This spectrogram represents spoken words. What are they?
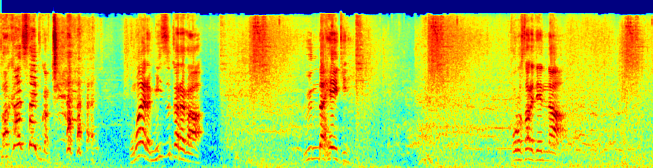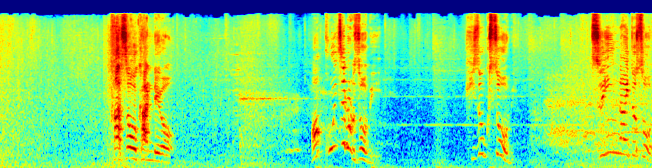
爆発タイプか。お前ら自らがんだ兵器殺されてんな。仮装完了あこいつらの装備。貴族装備。ツインナイトソード。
